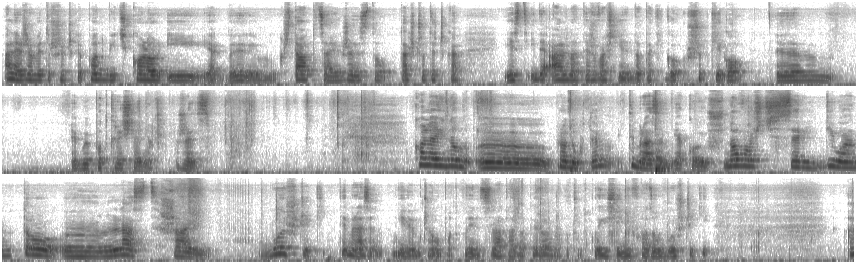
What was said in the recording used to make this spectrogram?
ale żeby troszeczkę podbić kolor i jakby kształt całych rzęs, to ta szczoteczka jest idealna też właśnie do takiego szybkiego jakby podkreślenia rzęs. Kolejną y, produktem, tym razem jako już nowość z serii D1 to y, Last Shine błyszczyki. Tym razem nie wiem czemu pod koniec lata, dopiero na początku jesieni wchodzą błyszczyki. E,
